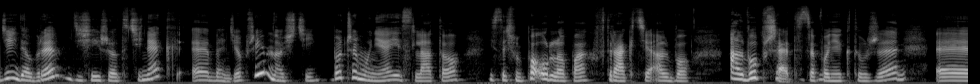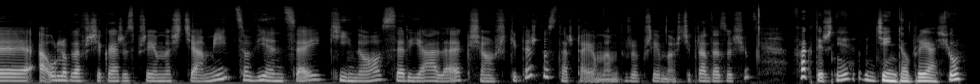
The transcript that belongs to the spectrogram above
Dzień dobry. Dzisiejszy odcinek e, będzie o przyjemności, bo czemu nie? Jest lato, jesteśmy po urlopach, w trakcie albo, albo przed, co po niektórzy, e, a urlop zawsze się kojarzy z przyjemnościami. Co więcej, kino, seriale, książki też dostarczają nam dużo przyjemności, prawda Zosiu? Faktycznie. Dzień dobry, Jasiu.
